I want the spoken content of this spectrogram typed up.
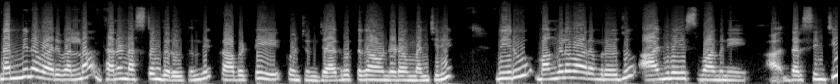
నమ్మిన వారి వలన ధన నష్టం జరుగుతుంది. కాబట్టి కొంచెం జాగ్రత్తగా ఉండడం మంచిది. వీరు మంగళవారం రోజు ఆంజనేయ స్వామిని దర్శించి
